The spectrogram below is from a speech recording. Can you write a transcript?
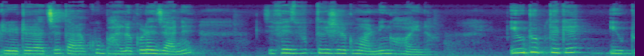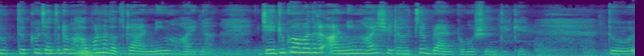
ক্রিয়েটার আছে, তারা খুব ভালো করে জানে যে ফেসবুক থেকে সেরকম আর্নিং হয় না। ইউটিউব থেকে ইউটিউব থেকেও যতটা ভাবো না, ততটা আর্নিং হয় না। যেটুকু আমাদের আর্নিং হয়, সেটা হচ্ছে ব্র্যান্ড প্রমোশন থেকে। তো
